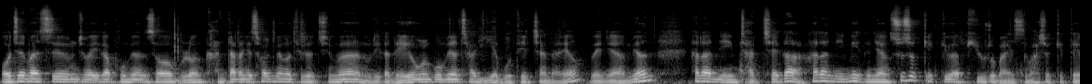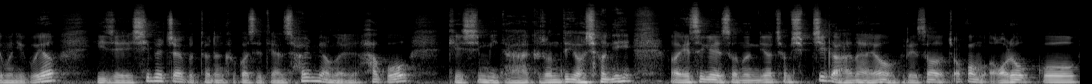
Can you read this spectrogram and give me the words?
어제 말씀 저희가 보면서 물론 간단하게 설명을 드렸지만 우리가 내용을 보면 잘 이해 못했잖아요. 왜냐하면 하나님 자체가 하나님이 그냥 수수께끼와 비유로 말씀하셨기 때문이고요. 이제 11절부터는 그것에 대한 설명을 하고 계십니다. 그런데 여전히 어, 에스겔에서는요 참 쉽지가 않아요. 그래서 조금 어렵고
